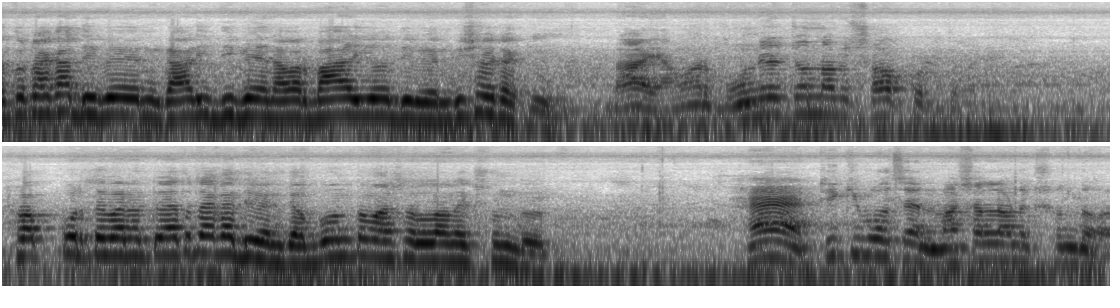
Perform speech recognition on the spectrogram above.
এত টাকা দিবেন গাড়ি দিবেন আবার বাড়িও দিবেন বিষয়টা কি? ভাই আমার বোনের জন্য আমি সব করতে পারি। সব করতে পারেন তো এত টাকা দিবেন বোন তো মাসাল্লাহ অনেক সুন্দর। হ্যাঁ ঠিকই বলছেন মাসাল্লাহ অনেক সুন্দর।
